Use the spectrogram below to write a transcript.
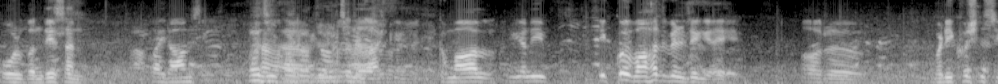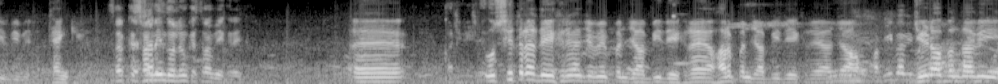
ਕੋਲ ਬੰਦੇ ਸਨ। ਭਾਈ ਰਾਮ ਸਿੰਘ? ਹਾਂਜੀ, ਭਾਈ ਰਾਮ ਸਿੰਘ। ਹਾਂ, ਕਮਾਲ ਯਾਨੀ ਇੱਕੋ ਵਾਹਦ ਬਿਲਡਿੰਗ ਹੈ ਇਹ। ਔਰ ਬੜੀ ਖੁਸ਼ਨਸੀਬੀ ਮੇਰੀ ਥੈਂਕ ਯੂ ਸਰ ਕਿਸਾਨੀ ਅੰਦੋਲਨ ਕਿਸ ਤਰ੍ਹਾਂ ਵੇਖ ਰਹੇ ਜੀ ਅਹ ਉਸੇ ਤਰ੍ਹਾਂ ਦੇਖ ਰਿਹਾ, ਜਿਵੇਂ ਪੰਜਾਬੀ ਦੇਖ ਰਿਹਾ ਹਰ ਪੰਜਾਬੀ ਦੇਖ ਰਿਹਾ ਜਾਂ ਜਿਹੜਾ ਬੰਦਾ ਵੀ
